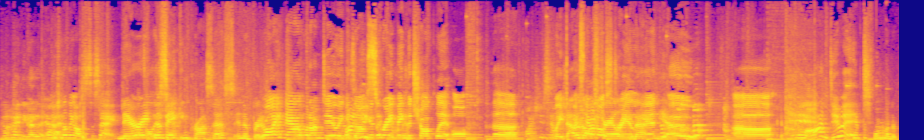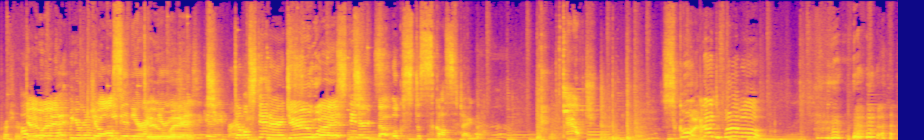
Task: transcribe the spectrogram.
Go ahead, you gotta do there's it. nothing else to say. Narrate all the I say. baking process in a British Right now, what I'm doing is I'm you do the scraping the chocolate off the. Why she sound Wait, That was I sound Australian, that- yeah. Oh, uh, Come on, do it. Can't it. perform under pressure. do it. But you're gonna make Just maybe the near do near it. Doesn't get any brighter. Double standard. Do it. Standards. That looks disgusting. Ouch. Scotland forever.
